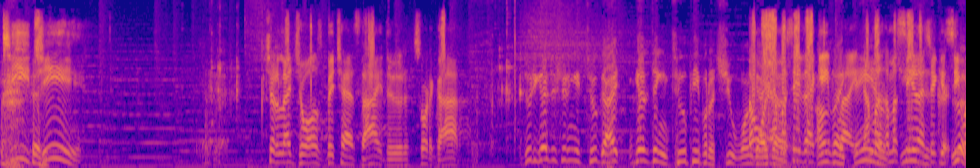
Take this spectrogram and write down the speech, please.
GG. Should have let Joel's bitch ass die, dude. Swear to God. Dude, you guys are shooting at two guys. You guys are taking two people to shoot one Don't guy worry, I'm gonna save that gameplay. like, I'm gonna, I'm gonna save that so you can see Look, what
